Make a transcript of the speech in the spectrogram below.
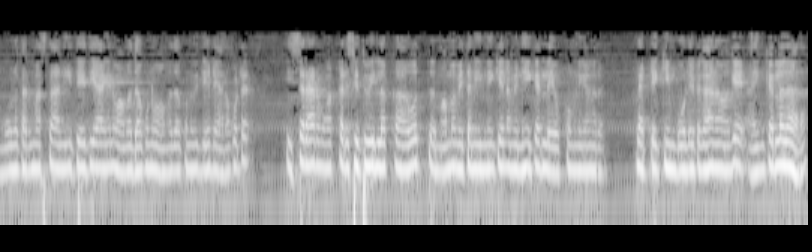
මූල කර්මස්ථානීය තේ තියාගෙන වම දකුණු වම දකුණු විදිහට යනකොට ඉස්සරහට මොකක් හරි සිතුවිල්ලක් ආවොත් මම මෙතන ඉන්නේ කියලා මෙනෙහි කරලා ඒ ඔක්කොම නිකන් අර බැට් එකකින් බෝලයට ගහනවා වගේ අයින් කරලා දාලා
